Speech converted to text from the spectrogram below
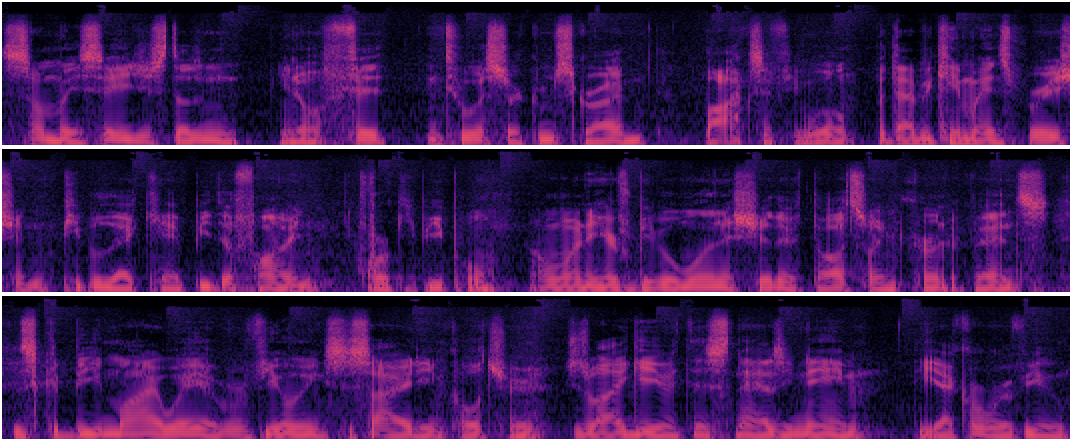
Some may say he just doesn't you know fit into a circumscribed box, if you will. But that became my inspiration. People that can't be defined, quirky people. I wanted to hear from people willing to share their thoughts on current events. This could be my way of reviewing society and culture, which is why I gave it this snazzy name the Echo Review.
